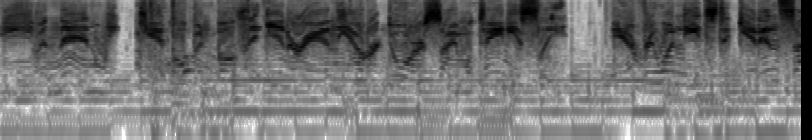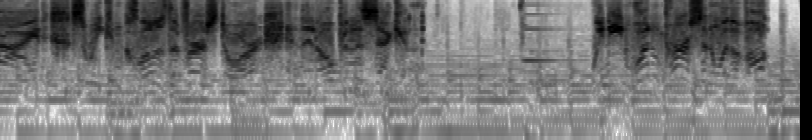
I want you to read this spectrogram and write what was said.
even then, we can't open both the inner and the outer doors simultaneously. Everyone needs to get inside so we can close the first door and then open the second. We need one person with a vault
